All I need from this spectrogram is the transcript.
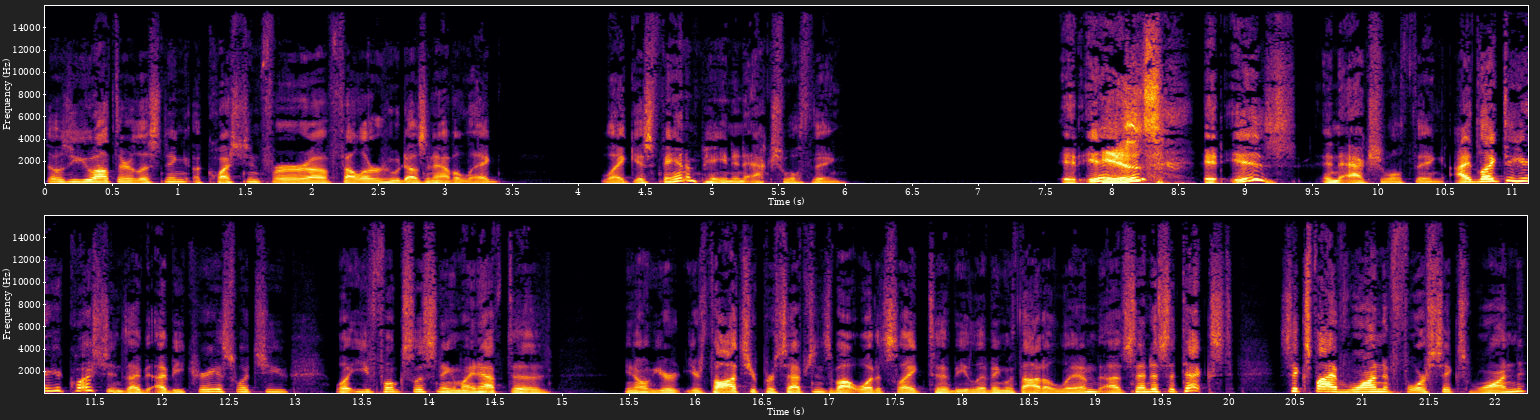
Those of you out there listening, a question for a feller who doesn't have a leg? Like, is phantom pain an actual thing? It is. Is? It is an actual thing. I'd like to hear your questions. I'd, I'd be curious what you what you folks listening might have to, you know, your your thoughts, your perceptions about what it's like to be living without a limb. Uh, send us a text 651 461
